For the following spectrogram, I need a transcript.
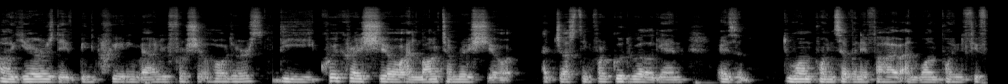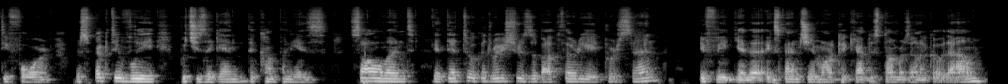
uh, years, they've been creating value for shareholders. The quick ratio and long term ratio, adjusting for goodwill again, is a 1.75 and 1.54 respectively, which is again the company is solvent. The debt to equity ratio is about 38% if we get an expansion market cap, this number is going to go down.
